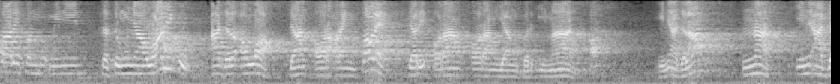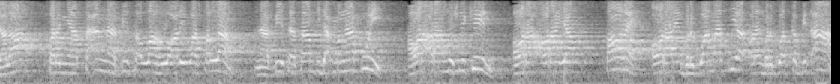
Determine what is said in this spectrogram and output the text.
salihul mu'minin. Sesungguhnya waliku adalah Allah dan orang-orang yang soleh dari orang-orang yang beriman. Ini adalah nas. Ini adalah pernyataan Nabi Shallallahu Alaihi Wasallam. Nabi SAW tidak mengakui orang-orang musyrikin, orang-orang yang soleh, orang yang berbuat maksiat, orang yang berbuat kebid'ahan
